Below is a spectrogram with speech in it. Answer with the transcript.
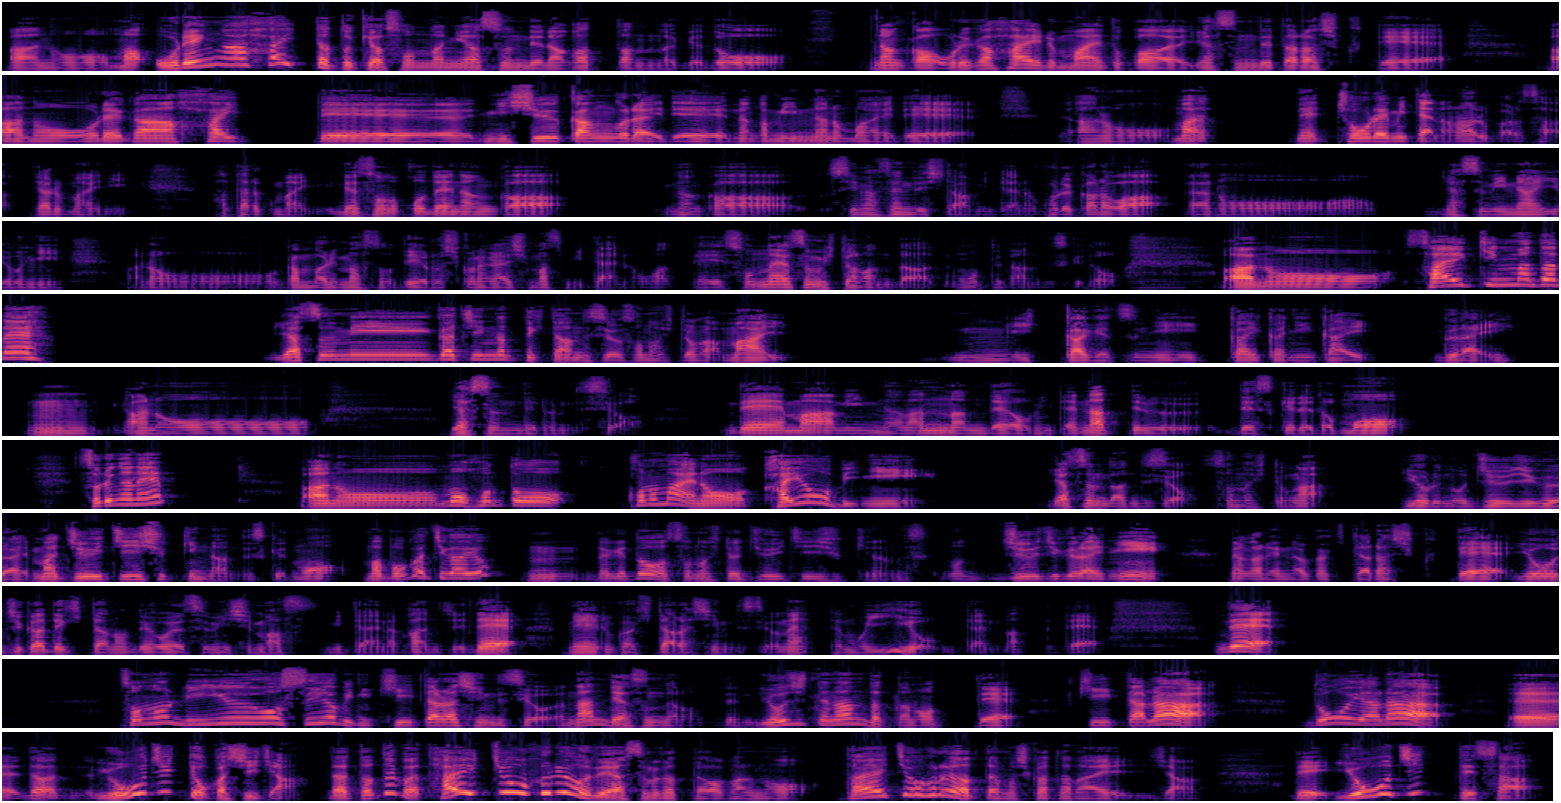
あの、まあ、俺が入った時はそんなに休んでなかったんだけど、なんか俺が入る前とか休んでたらしくて、あの、俺が入って2週間ぐらいで、なんかみんなの前で、あの、まあ、ね、朝礼みたいなのあるからさ、やる前に、働く前に。で、その子でなんか、なんか、すいませんでした、みたいな。これからは、あの休みないように、あのー、頑張りますのでよろしくお願いしますみたいなのがあって、そんな休む人なんだって思ってたんですけど、あのー、最近またね、休みがちになってきたんですよ、その人が。まあ、うん、1ヶ月に1回か2回ぐらいうん、あのー、休んでるんですよ。で、まあみんな何なんだよ、みたいになってるんですけれども、それがね、あのー、もう本当この前の火曜日に、休んだんですよ、その人が。夜の10時ぐらい。まあ、11時出勤なんですけども。まあ、僕は違うよ。うん。だけど、その人は11時出勤なんですけども、10時ぐらいに、なんか連絡が来たらしくて、用事ができたのでお休みします。みたいな感じで、メールが来たらしいんですよね。でもいいよ、みたいになってて。で、その理由を水曜日に聞いたらしいんですよ。なんで休んだの？って。用事って何だったの？って聞いたら、どうやら、えー、だから、用事っておかしいじゃん。だから、例えば体調不良で休むだったらわかるの。体調不良だったらもう仕方ないじゃん。で、用事ってさ、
